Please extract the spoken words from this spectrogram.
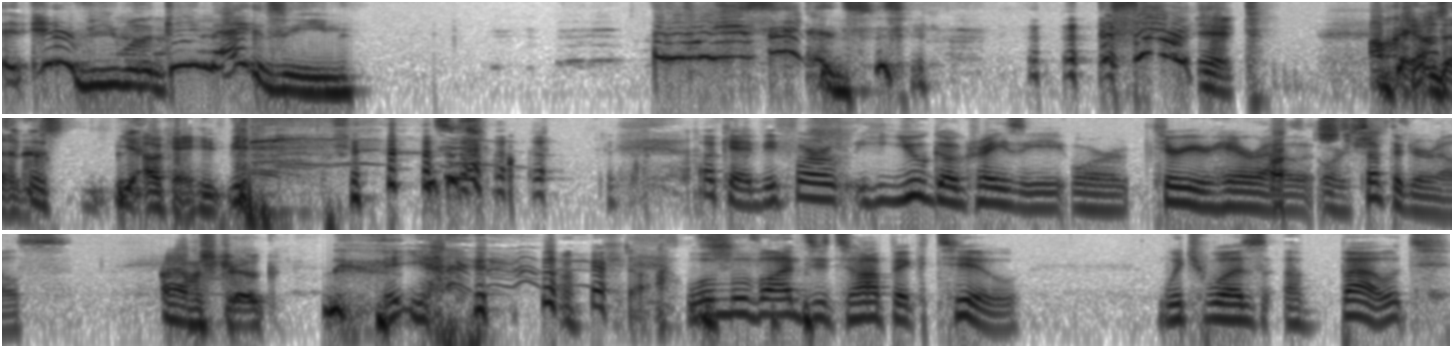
an interview with a gay magazine, that doesn't make sense. it. Okay, Justin is, yeah, okay. okay, before you go crazy or tear your hair out or something or else. I have a stroke. yeah. oh, we'll move on to topic two, which was about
